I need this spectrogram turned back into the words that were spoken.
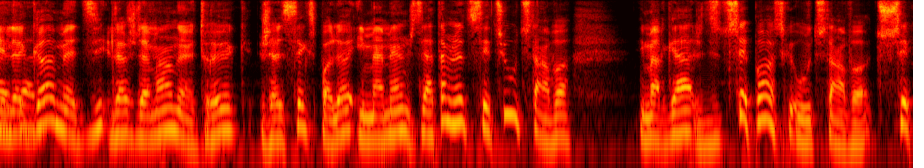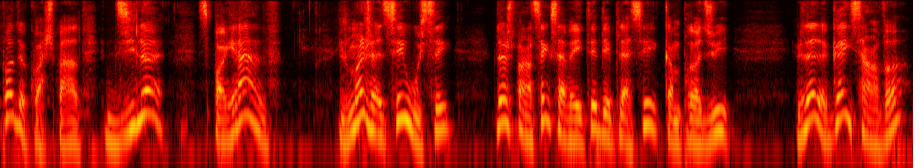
et le God. gars me dit, là, je demande un truc, je le sais que c'est pas là, il m'amène, je dis, attends, mais là, tu sais-tu où tu t'en vas? Il me regarde, je dis, tu sais pas ce que- où tu t'en vas, tu sais pas de quoi je parle. Dis-le, c'est pas grave. Moi, je le sais où c'est. Là, je pensais que ça avait été déplacé comme produit. Là, le gars, il s'en va.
